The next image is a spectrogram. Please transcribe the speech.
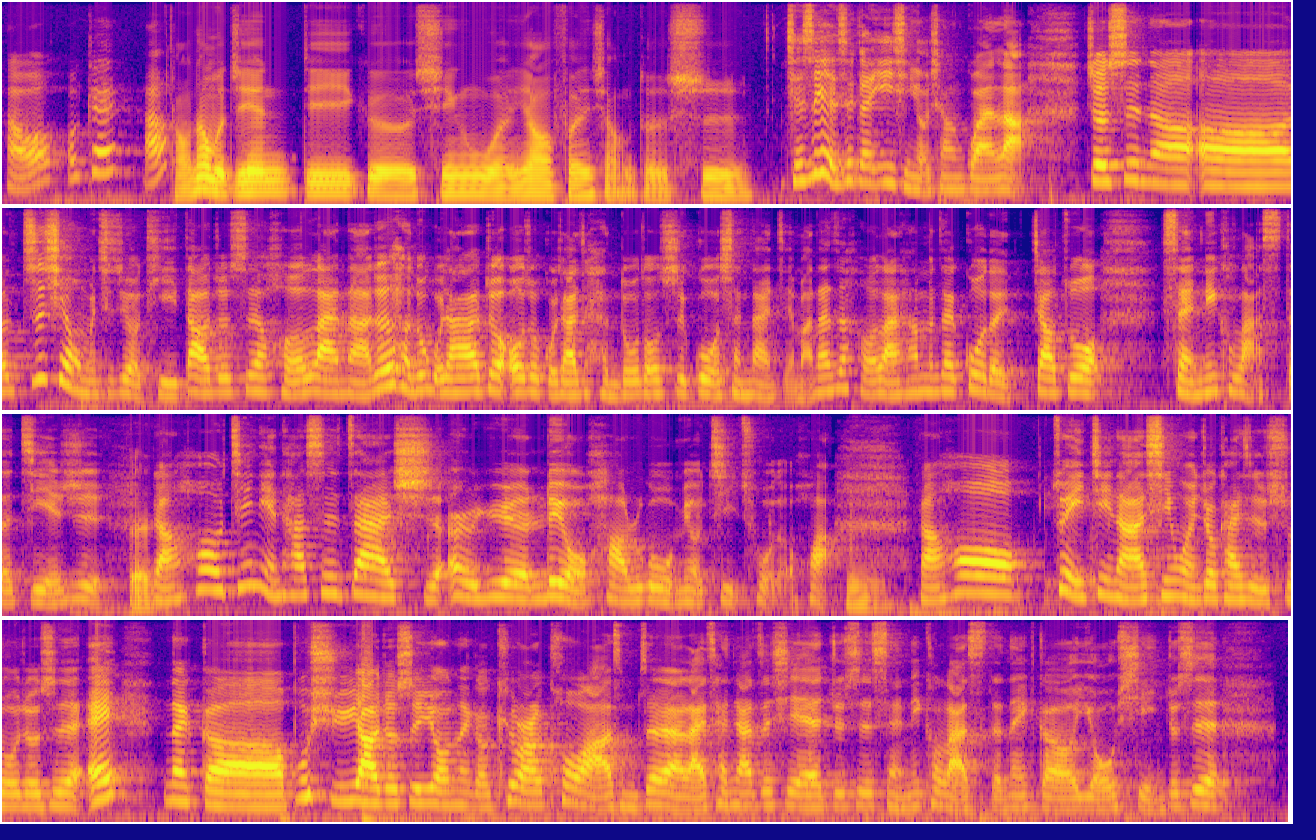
好，OK，好。好，那我们今天第一个新闻要分享的是其实也是跟疫情有相关啦，就是呢，呃，之前我们其实有提到，就是荷兰啊，就是很多国家，就欧洲国家很多都是过圣诞节嘛，但是荷兰他们在过的叫做 Saint Nicholas 的节日，对。然后今年它是在十二月六号，如果我没有记错的话，嗯，然后最近啊，新闻就开始说，就是哎，那个不需要就是用那个 QR code 啊什么之类的来参加这些就是 Saint Nicholas 的那个游行，就是。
